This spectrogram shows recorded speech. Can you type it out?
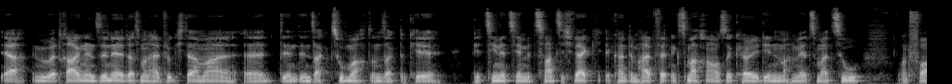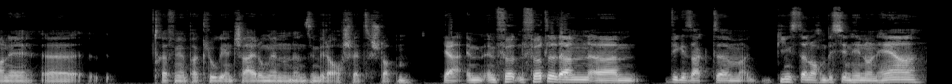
ja, im übertragenen Sinne, dass man halt wirklich da mal äh, den, den Sack zumacht und sagt, okay, wir ziehen jetzt hier mit 20 weg, ihr könnt im Halbfeld nichts machen, außer Curry, den machen wir jetzt mal zu und vorne äh, treffen wir ein paar kluge Entscheidungen und dann sind wir da auch schwer zu stoppen. Ja, im, im vierten Viertel dann ähm, wie gesagt, ähm, ging es da noch ein bisschen hin und her.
